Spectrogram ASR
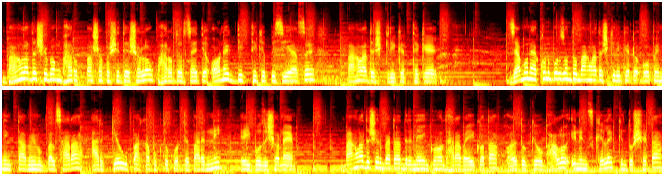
বাংলাদেশ এবং ভারত পাশাপাশি দেশ হলেও ভারতের চাইতে অনেক দিক থেকে পিছিয়ে আছে বাংলাদেশ ক্রিকেট থেকে। যেমন এখন পর্যন্ত বাংলাদেশ ক্রিকেটে ওপেনিং তামিম ইকবাল ছাড়া আর কেউ পাকাপুক্ত করতে পারেননি এই পজিশনে বাংলাদেশের ব্যাটারদের নেই কোনো ধারাবাহিকতা, হয়তো কেউ ভালো ইনিংস খেলে, কিন্তু সেটা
